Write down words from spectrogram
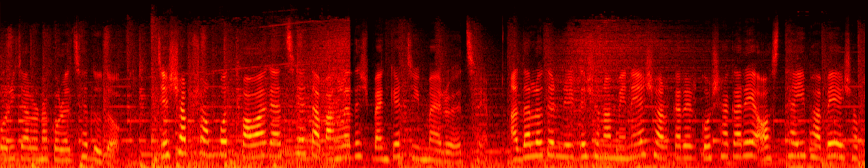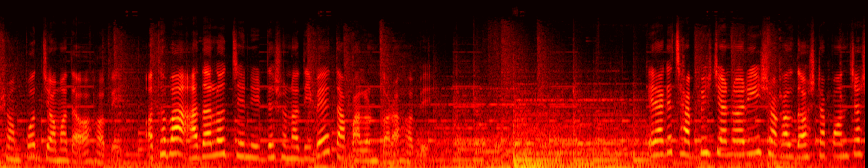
পরিচালনা করেছে দুদক। যেসব সম্পদ পাওয়া গেছে তা বাংলাদেশ ব্যাংকের জিম্মায় রয়েছে। আদালতের নির্দেশনা মেনে সরকারের কোষাগারে অস্থায়ীভাবে এসব সম্পদ জমা দেওয়া হবে, অথবা আদালত যে নির্দেশনা দিবে তা পালন করা হবে। এর আগে ছাব্বিশ জানুয়ারি সকাল দশটা পঞ্চাশ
